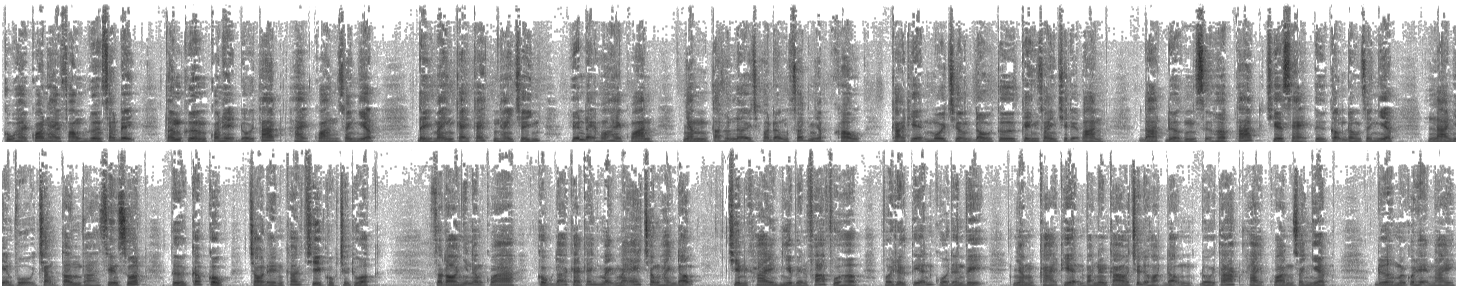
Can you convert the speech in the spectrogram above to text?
Cục Hải quan Hải Phòng luôn xác định tăng cường quan hệ đối tác hải quan doanh nghiệp, đẩy mạnh cải cách hành chính, hiện đại hóa hải quan nhằm tạo thuận lợi cho hoạt động xuất nhập khẩu, cải thiện môi trường đầu tư kinh doanh trên địa bàn, đạt được sự hợp tác, chia sẻ từ cộng đồng doanh nghiệp là nhiệm vụ trọng tâm và xuyên suốt từ cấp cục cho đến các chi cục trực thuộc – Do đó, những năm qua, Cục đã cải cách mạnh mẽ trong hành động, triển khai nhiều biện pháp phù hợp với thực tiễn của đơn vị nhằm cải thiện và nâng cao chất lượng hoạt động đối tác hải quan doanh nghiệp, đưa mối quan hệ này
